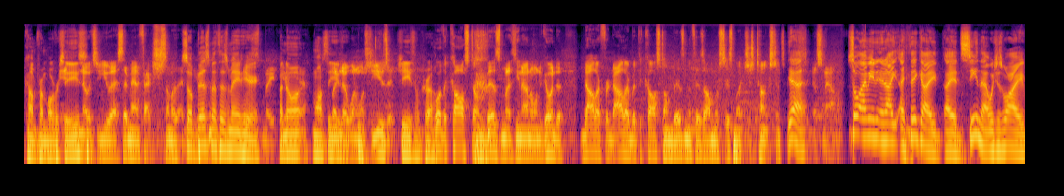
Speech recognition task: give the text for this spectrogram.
come from overseas? No, it's the U.S. They manufacture some of that. so here. bismuth is made here, made but here, no one yeah. wants to but use no it. one wants to use it. Jeez, I'm crow. Well, the cost on bismuth, you know, I don't want to go into dollar for dollar, but the cost on bismuth is almost as much as tungsten's Yeah. costing us now. So I mean, and I, I think I, I had seen that, which is why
